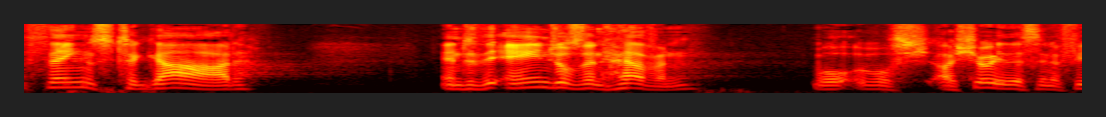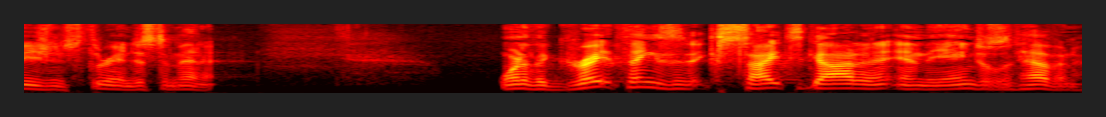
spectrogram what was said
things to God and to the angels in heaven, we'll, we'll, I'll show you this in Ephesians 3 in just a minute. One of the great things that excites God and, and the angels in heaven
